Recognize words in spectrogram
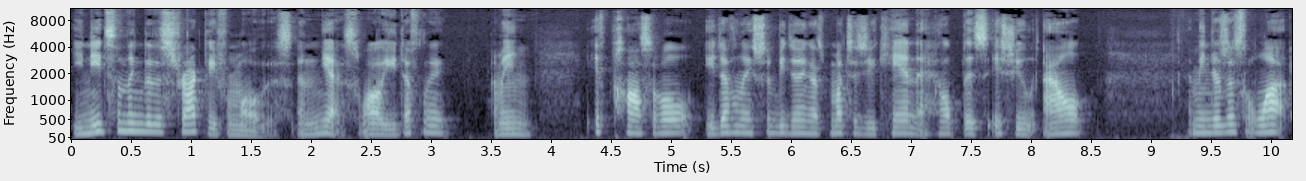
you need something to distract you from all this. And yes, while you definitely, I mean, if possible, you definitely should be doing as much as you can to help this issue out. I mean, there's just a lot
